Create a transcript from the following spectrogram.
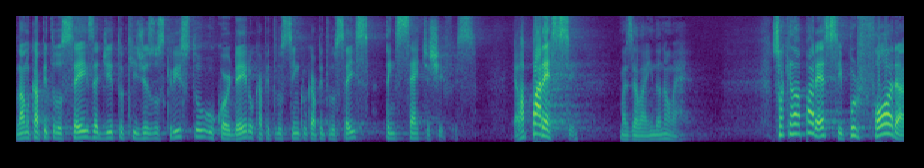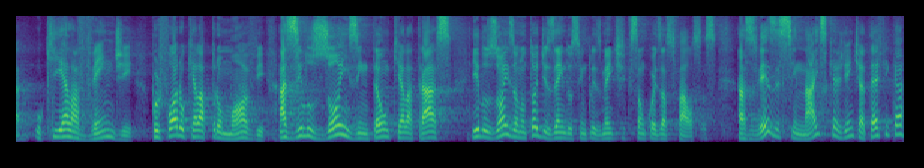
Lá no capítulo 6 é dito que Jesus Cristo, o Cordeiro, capítulo 5 e capítulo 6, tem sete chifres. Ela aparece, mas ela ainda não é. Só que ela aparece por fora o que ela vende, por fora o que ela promove, as ilusões então que ela traz. Ilusões eu não estou dizendo simplesmente que são coisas falsas. Às vezes, sinais que a gente até fica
